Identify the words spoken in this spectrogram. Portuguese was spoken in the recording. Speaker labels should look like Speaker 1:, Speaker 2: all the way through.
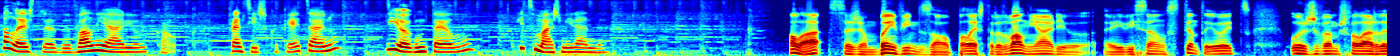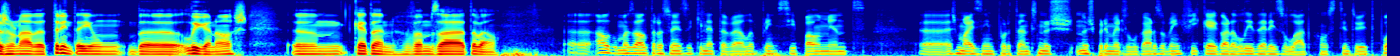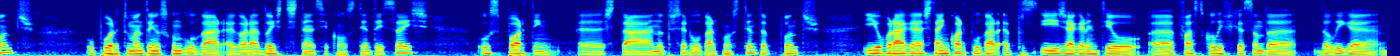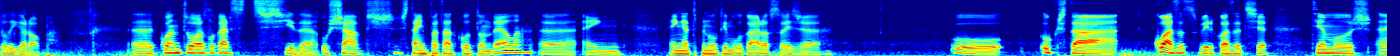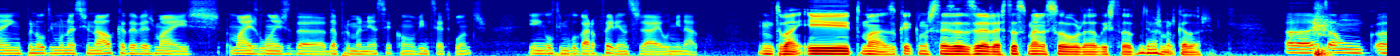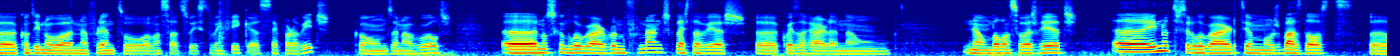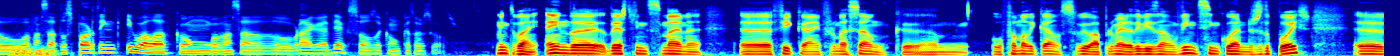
Speaker 1: palestra de balneário com Francisco Caetano, Diogo Metelo e Tomás Miranda.
Speaker 2: Olá, sejam bem-vindos ao Palestra de Balneário, a edição 78. Hoje vamos falar da jornada 31 da Liga Nós. Um, Caetano, vamos à tabela.
Speaker 3: Uh, algumas alterações aqui na tabela, principalmente uh, as mais importantes nos, nos primeiros lugares. O Benfica é agora líder isolado com 78 pontos. O Porto mantém o segundo lugar, agora a 2 de distância, com 76. O Sporting uh, está no terceiro lugar com 70 pontos. E o Braga está em quarto lugar e já garantiu a fase de qualificação da, da, Liga, da Liga Europa. Uh, quanto aos lugares de descida, o Chaves está empatado com o Tondela uh, em, em antepenúltimo lugar, ou seja, o, o que está quase a subir, quase a descer. Temos em penúltimo nacional, cada vez mais, mais longe da, da permanência, com 27 pontos. E em último lugar, o Feirense, já eliminado.
Speaker 2: Muito bem. E Tomás, o que é que nos tens a dizer esta semana sobre a lista de melhores marcadores?
Speaker 4: Uh, então, uh, continua na frente o avançado suíço do Benfica, Seferovic, com 19 golos. Uh, no segundo lugar, Bruno Fernandes, que desta vez, coisa rara, não, não balançou as redes. Uh, e no terceiro lugar temos Bas Dost, o avançado do Sporting, igualado com o avançado do Braga, Diego Souza, com 14 golos.
Speaker 2: Muito bem, ainda deste fim de semana uh, fica a informação que um, o Famalicão subiu à primeira divisão 25 anos depois,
